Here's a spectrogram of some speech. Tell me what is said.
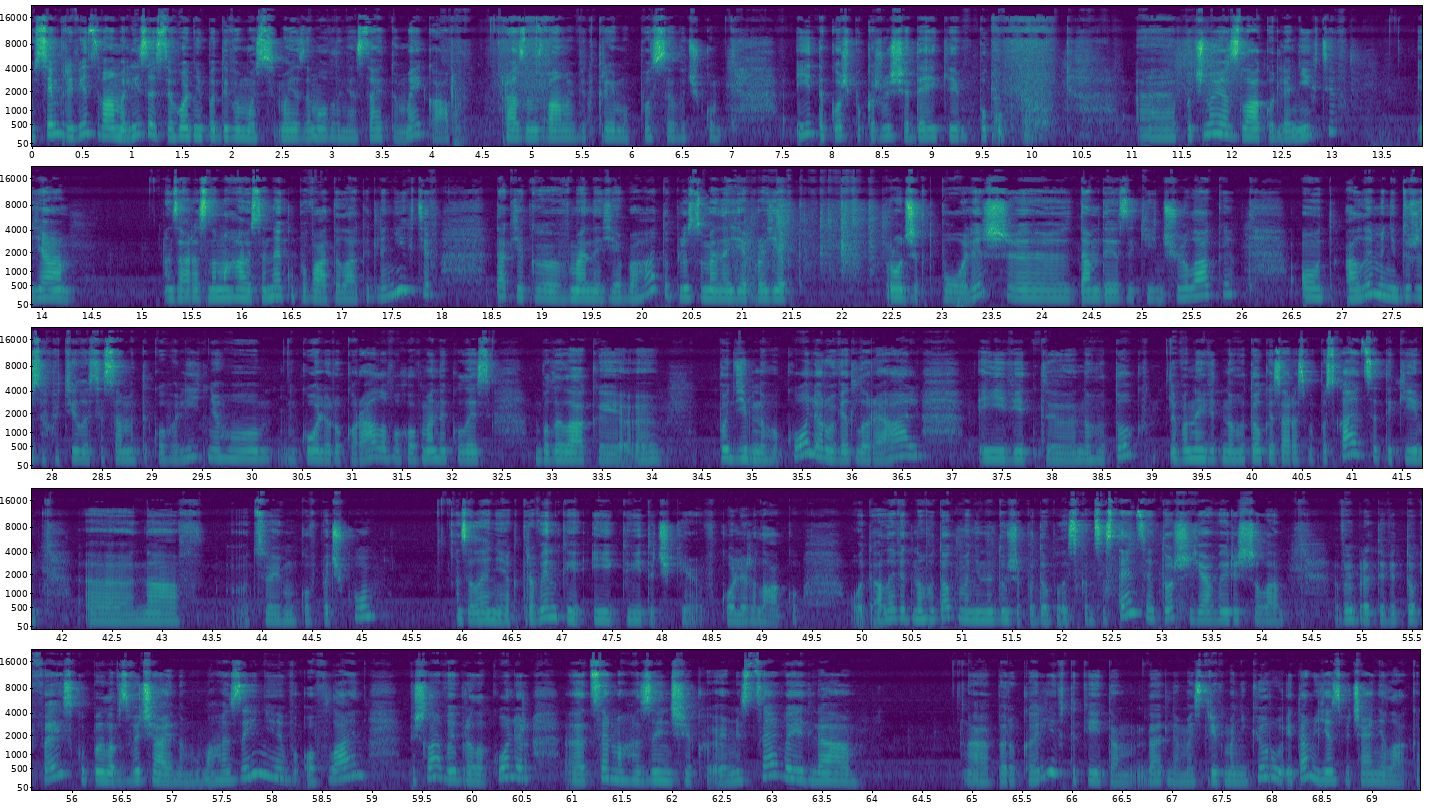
Усім привіт! З вами Ліза. Сьогодні подивимось моє замовлення з сайту Makeup. Разом з вами відкриємо посилочку. І також покажу ще деякі покупки. Е, Почну я з лаку для нігтів. Я зараз намагаюся не купувати лаки для нігтів, так як в мене є багато. Плюс у мене є проєкт Project Polish, е, там, де я закінчую лаки. От, але мені дуже захотілося саме такого літнього кольору коралового. В мене колись були лаки е, подібного кольору від L'Oreal і від е, ноготок. Вони від ноготок і зараз випускаються такі е, на цьому ковпачку, зелені, як травинки, і квіточки в колір лаку. От, але від ноготок мені не дуже подобалась консистенція, тож я вирішила вибрати від Top Face. Купила в звичайному магазині в офлайн. Пішла, вибрала колір. Е, Це магазинчик е, місцевий для е, перукарів, такий там да, для майстрів манікюру, і там є звичайні лаки.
